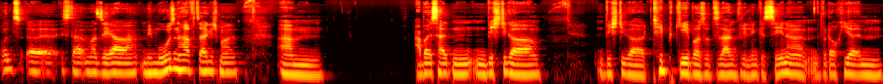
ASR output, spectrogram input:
und äh, ist da immer sehr mimosenhaft, sage ich mal. Ähm, aber ist halt ein, ein wichtiger ein wichtiger Tippgeber sozusagen für die linke Szene. Wird auch hier im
